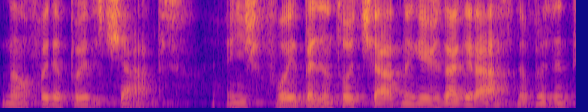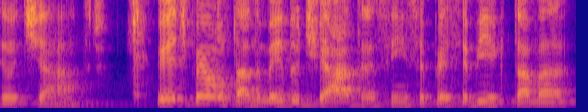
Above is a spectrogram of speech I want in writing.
Não, foi depois do teatro. A gente foi, apresentou o teatro na Igreja da Graça, eu apresentei o teatro. Eu ia te perguntar, no meio do teatro, assim, você percebia que estava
